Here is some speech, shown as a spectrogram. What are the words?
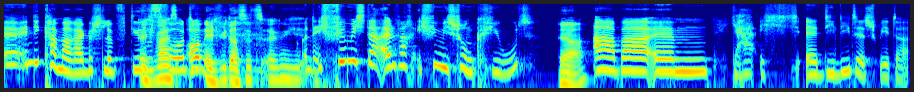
äh, in die Kamera geschlüpft, dieses ich weiß Foto. auch nicht, wie das jetzt irgendwie. Und ich fühle mich da einfach, ich fühle mich schon cute. Ja. Aber ähm, ja, ich äh, delete es später.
